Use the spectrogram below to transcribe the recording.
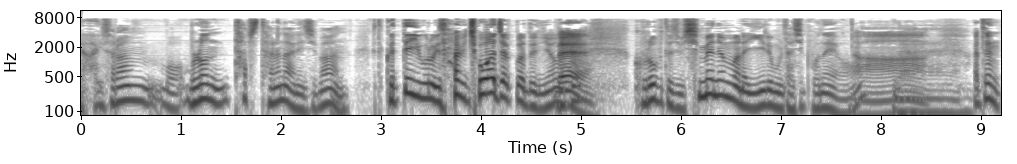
야 이 사람 뭐 물론 탑스타는 아니지만 그때 이후로 이 사람이 좋아졌거든요. 네. 그로부터 지금 십몇 년 만에 이 이름을 다시 보네요. 아. 네. 하여튼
